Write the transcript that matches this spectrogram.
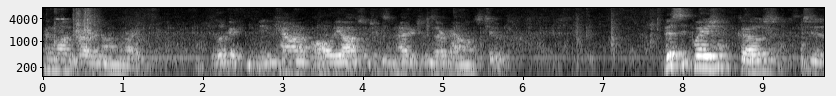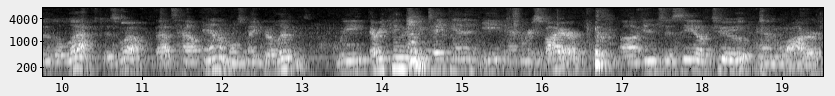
and one carbon on the right. If you look at, and count up all the oxygens and hydrogens, they're balanced too. This equation goes to the left as well. That's how animals make their living. We, everything that we take in and eat and respire uh, into CO2 and water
